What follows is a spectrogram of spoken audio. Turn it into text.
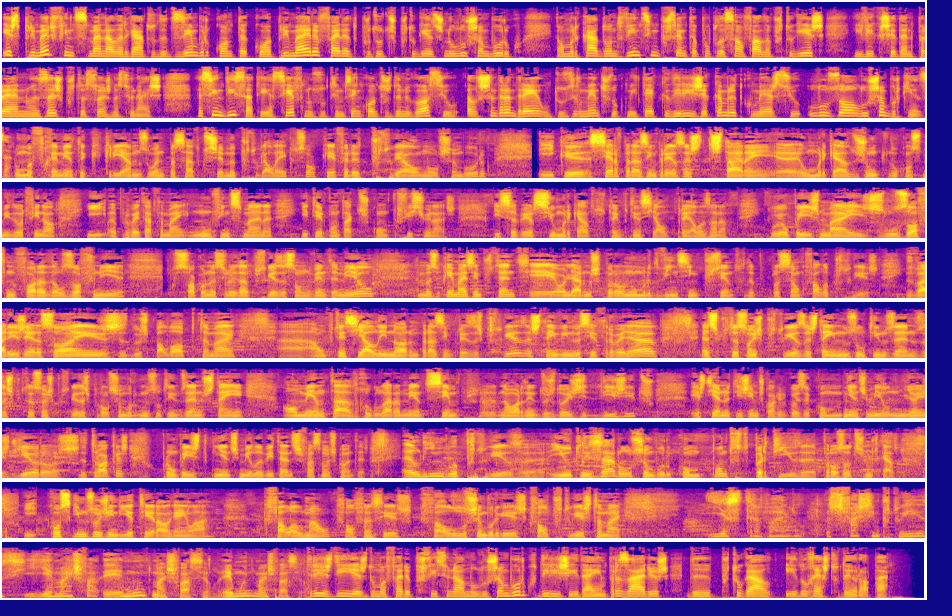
Este primeiro fim de semana alargado de dezembro conta com a primeira feira de produtos portugueses no Luxemburgo. É um mercado onde 25% da população fala português e vê crescer de ano para ano as exportações nacionais. Assim disse a TSF nos últimos encontros de negócio Alexandre André, um dos elementos do comitê que dirige a Câmara de Comércio Luso-Luxemburguesa. Uma ferramenta que criámos o ano passado que se chama Portugal Expo, que é a Feira de Portugal no Luxemburgo e que serve para as empresas testarem uh, o mercado junto do consumidor final e aproveitar também num fim de semana e ter contactos com profissionais e saber se o mercado tem potencial para elas ou não. É o país mais lusófono fora da lusofonia, só com nacionalidade portuguesa são 90 mil, mas o que é mais importante é olharmos para o número de 25% da população que fala português. De várias gerações, dos PALOP também, há um potencial enorme para as empresas portuguesas, têm vindo a ser trabalhado. As exportações portuguesas têm nos últimos anos, as exportações portuguesas para o Luxemburgo nos últimos anos têm aumentado regularmente, sempre na ordem dos dois dígitos. Este ano atingimos qualquer coisa como 500 mil milhões de euros de trocas. Para um país de 500 mil habitantes, façam as contas. A língua portuguesa e utilizar o Luxemburgo como ponto de partida para os outros mercados. E conseguimos hoje em dia ter alguém lá que fala alemão, que fala francês, que fala luxemburguês, que fala português também. E esse trabalho se faz em português e é, mais é muito mais fácil. É muito mais fácil. Três dias de uma feira profissional no Luxemburgo, dirigida a empresários de Portugal e do resto da Europa.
